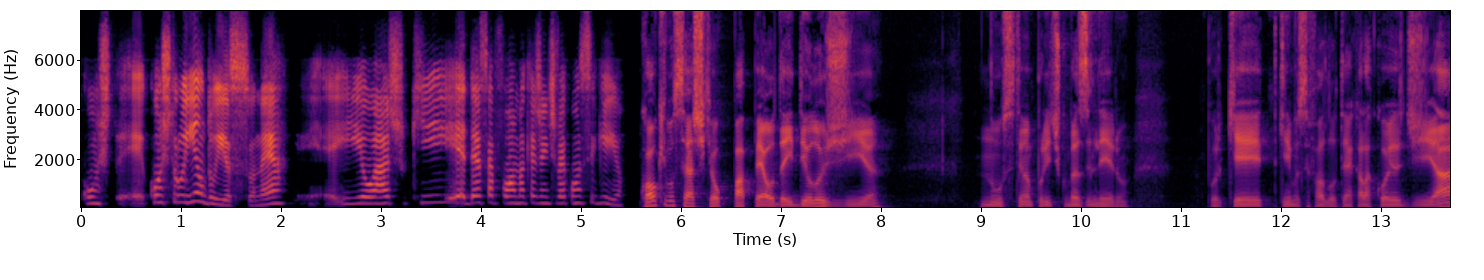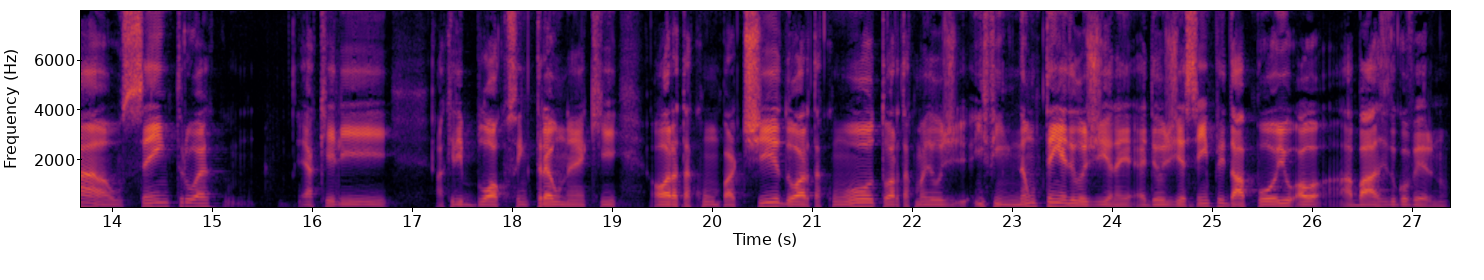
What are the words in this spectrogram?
cons eh, construindo isso, né. E eu acho que é dessa forma que a gente vai conseguir. Qual que você acha que é o papel da ideologia no sistema político brasileiro? Porque, quem você falou, tem aquela coisa de, ah, o centro é, é aquele aquele bloco centrão, né, que hora tá com um partido, hora tá com outro, hora tá com uma ideologia, enfim, não tem ideologia, né? A ideologia sempre dá apoio ao, à base do governo,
